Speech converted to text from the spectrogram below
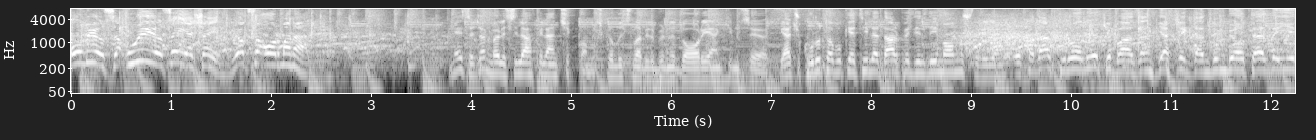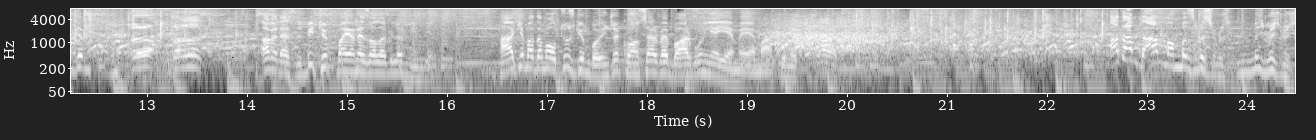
Oluyorsa, uyuyorsa yaşayın. Yoksa ormana. Neyse canım böyle silah falan çıkmamış. Kılıçla birbirini doğrayan kimse yok. Gerçi kuru tavuk etiyle darp edildiğim olmuştur. Yani o kadar kuru oluyor ki bazen gerçekten dün bir otelde yedim. Affedersiniz bir tüp mayonez alabilir miyim diye. Hakim adamı 30 gün boyunca konserve barbunya yemeye mahkum etmiş. Evet. Adam da amma mızmışmış. Mızmışmış.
